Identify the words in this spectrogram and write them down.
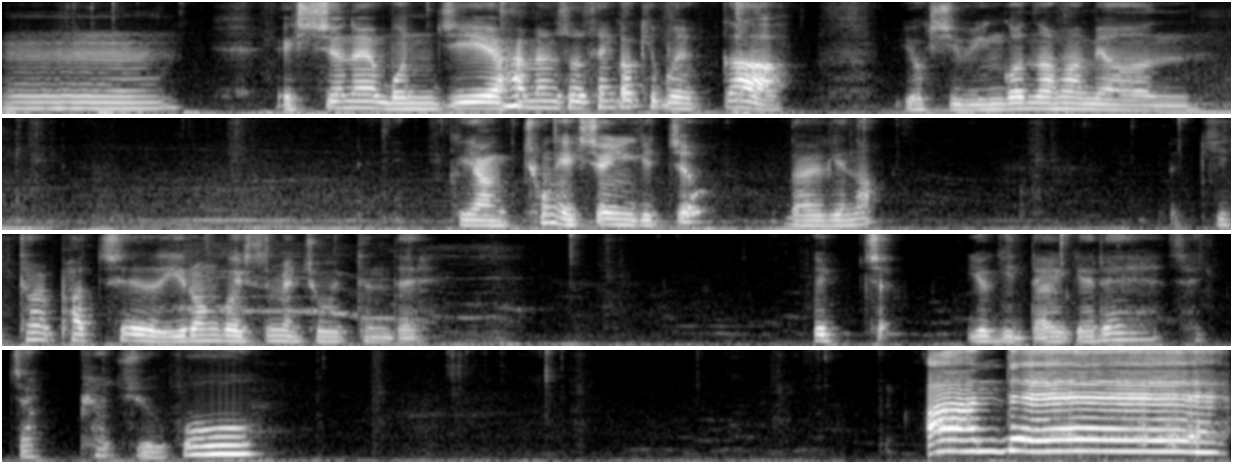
음, 액션을 뭔지 하면서 생각해보니까, 역시 윙건담 하면, 그냥 총 액션이겠죠? 날개나? 깃털 파츠 이런 거 있으면 좋을 텐데. 으짜, 여기 날개를 살짝 펴주고, 안 돼!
